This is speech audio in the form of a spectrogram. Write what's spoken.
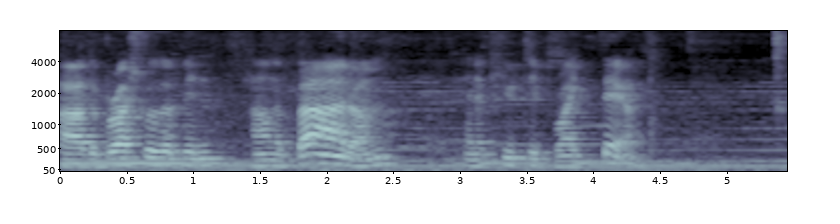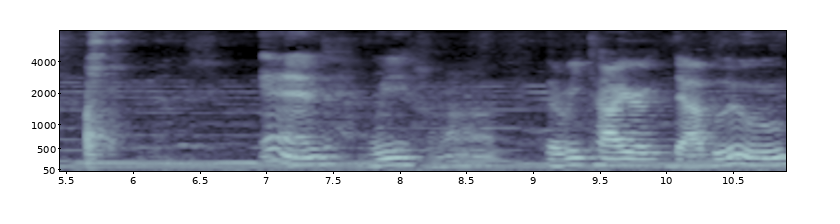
Uh, the brush will have been on the bottom and a Q-tip right there. And we have the Retire Da Blue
